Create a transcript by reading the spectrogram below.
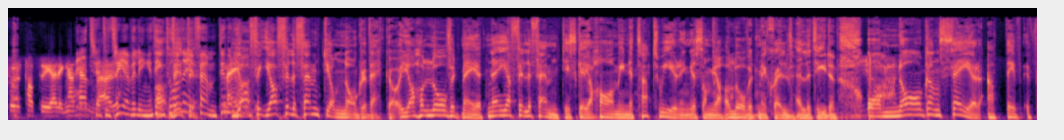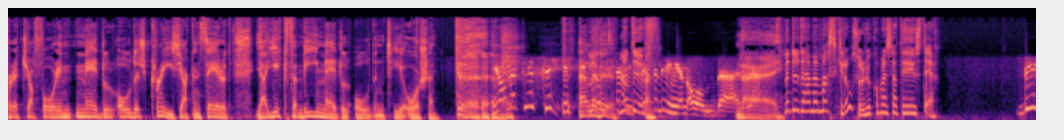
för tatueringar heller. 33 är väl ingenting? Ja, Tony är ju du, 50 jag, jag, jag fyller 50 om några veckor och jag har lovat mig att när jag fyller 50 ska jag ha mina tatueringar som jag har lovat mig själv hela tiden. Om någon säger att det är för att jag får en medelålderskris, jag kan säga att jag gick förbi medelåldern tio år sedan. Ja, men. Eller hur? Men Men du- Det är väl ingen ålder? Nej. Men du, det här med maskrosor, hur kommer det sig att det är just det? Det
